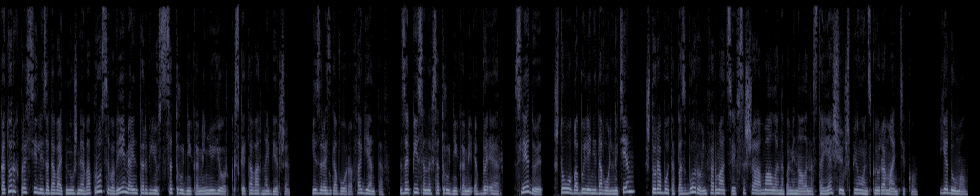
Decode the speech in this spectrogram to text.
которых просили задавать нужные вопросы во время интервью с сотрудниками Нью-Йоркской товарной биржи. Из разговоров агентов, записанных сотрудниками ФБР, следует, что оба были недовольны тем, что работа по сбору информации в США мало напоминала настоящую шпионскую романтику. Я думал,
